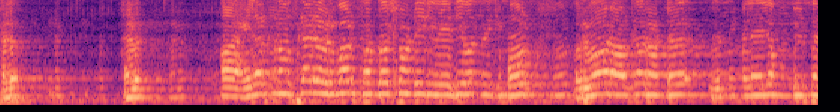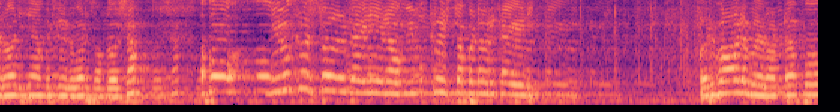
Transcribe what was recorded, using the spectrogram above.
ഹലോ. ഹലോ. ആ എല്ലാവർക്കും നമസ്കാരം. ഒരുപാട് സന്തോഷമുണ്ട് ഈ വേദി വന്ന് നിൽക്കുമ്പോൾ. ഒരുപാട് ആൾക്കാരുണ്ട്. നിങ്ങളെല്ലാം മുമ്പിൽ പരിപാടി ചെയ്യാൻ പറ്റിയ ഒരുപാട് സന്തോഷം. അപ്പോ മിമിക്രി ഇഷ്ടമുള്ള ഒരു തരാം മിമിക്രി ഇഷ്ടപ്പെട്ട ഒരു കൈഡി ഒരുപാട് പേരുണ്ട്. അപ്പോൾ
